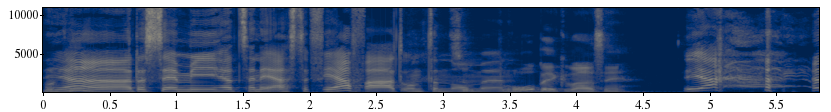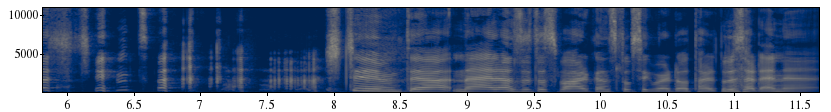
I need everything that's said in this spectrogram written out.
okay. Ja, der Sammy hat seine erste Fährfahrt So unternommen. Probe quasi. Ja, das stimmt. Stimmt, ja. Nein, also das war halt ganz lustig, weil dort halt, das ist halt eine,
